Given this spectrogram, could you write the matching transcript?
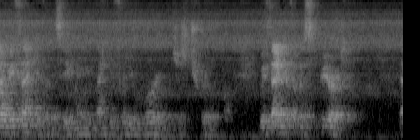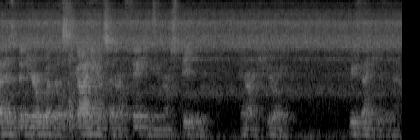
Father, we thank you for this evening. We thank you for your word, which is true. We thank you for the Spirit that has been here with us, guiding us in our thinking, in our speaking, in our hearing. We thank you for that.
